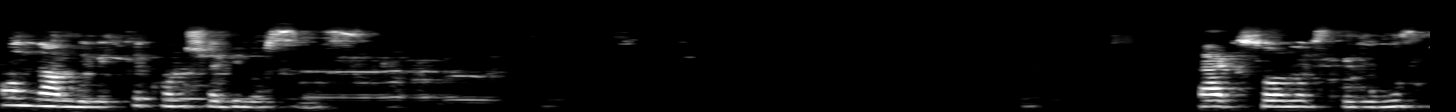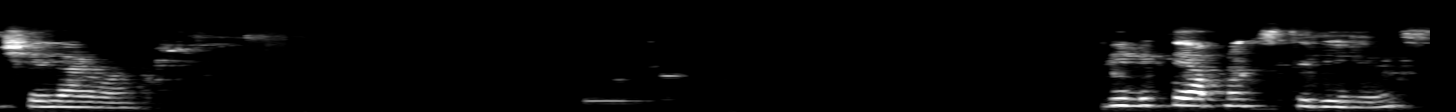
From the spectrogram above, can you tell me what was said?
ondan birlikte konuşabilirsiniz. Belki sormak istediğiniz bir şeyler vardır. Birlikte yapmak istediğiniz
